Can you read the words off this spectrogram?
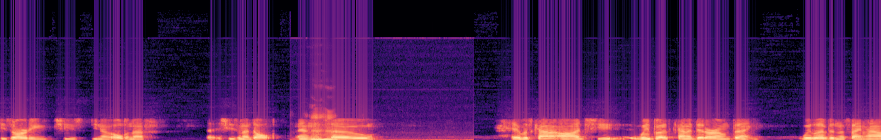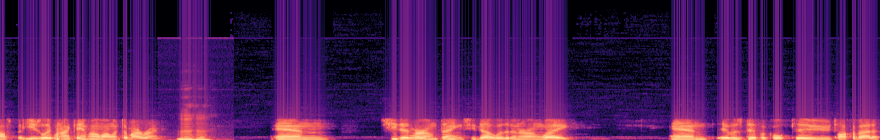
she's already, she's, you know, old enough. Uh, she's an adult, and mm-hmm. so it was kind of odd. She, we both kind of did our own thing. We lived in the same house, but usually when I came home, I went to my room. Mm-hmm. And she did her own thing. She dealt with it in her own way. And it was difficult to talk about it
